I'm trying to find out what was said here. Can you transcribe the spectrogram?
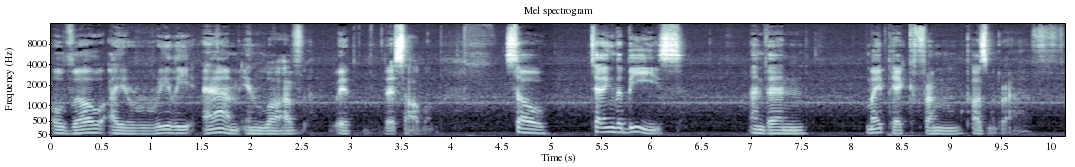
although I really am in love with this album. So, Telling the Bees, and then my pick from Cosmograf.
